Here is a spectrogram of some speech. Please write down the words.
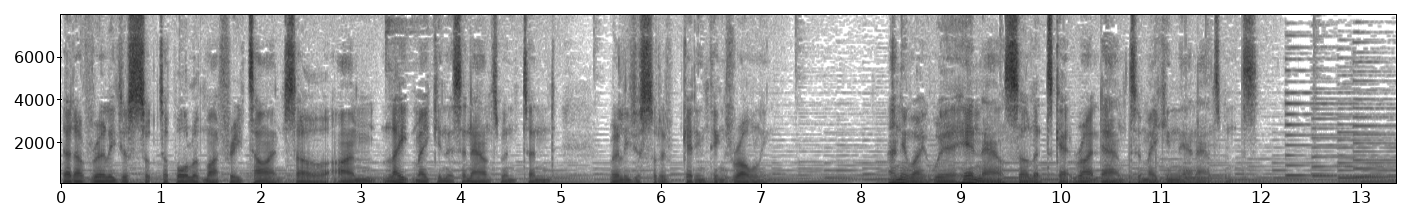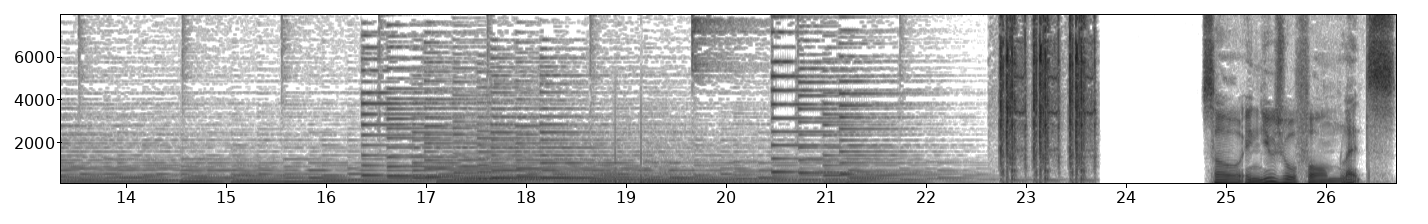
that I've really just sucked up all of my free time. So I'm late making this announcement and really just sort of getting things rolling. Anyway, we're here now, so let's get right down to making the announcements. So, in usual form, let's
